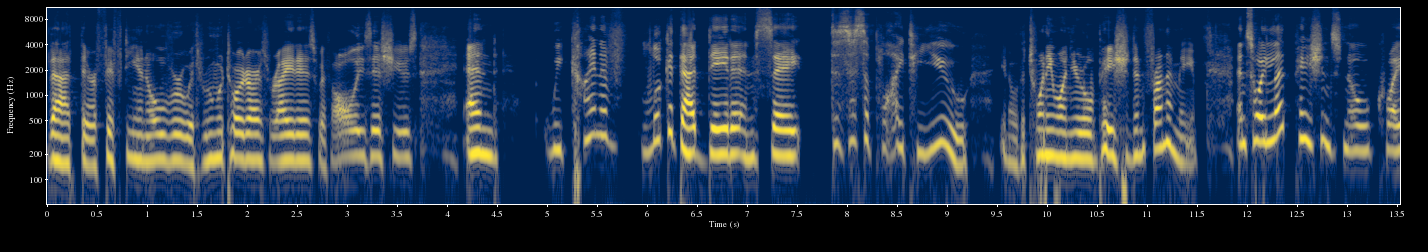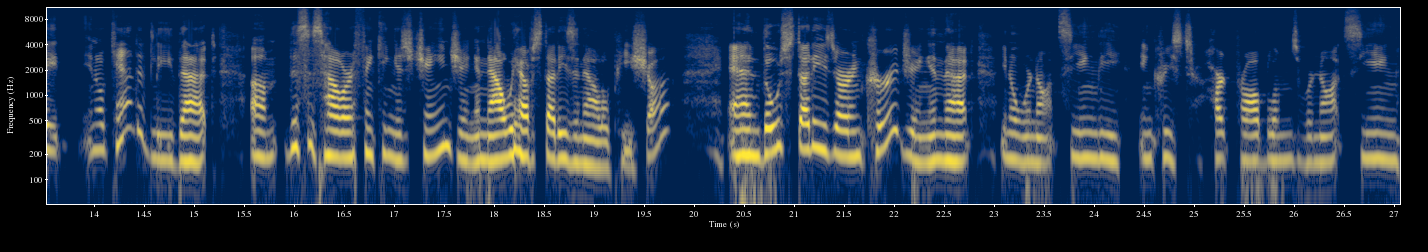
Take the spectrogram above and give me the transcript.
that they're 50 and over with rheumatoid arthritis, with all these issues. And we kind of look at that data and say, does this apply to you? You know the 21 year old patient in front of me. And so i let patients know quite you know candidly that um, this is how our thinking is changing and now we have studies in alopecia. And those studies are encouraging in that you know we're not seeing the increased heart problems. We're not seeing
